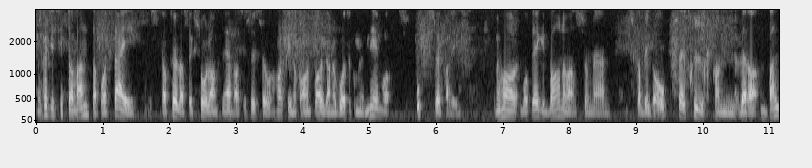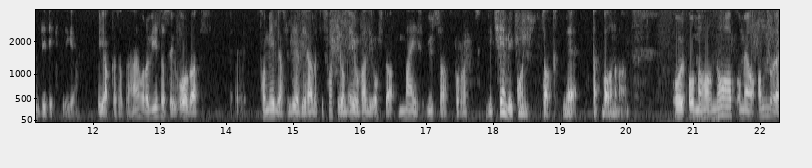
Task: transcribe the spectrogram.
Vi skal ikke sitte og vente på at de skal føle seg så langt nede at til slutt så har ikke noe annet valg enn å gå til kommunen. Vi må oppsøke dem. Vi har vårt eget barnevern som vi skal bygge opp, jeg tror kan være veldig viktige i akkurat dette. her. Og Det viser seg òg at eh, familier som lever i relativ fattigdom, er jo veldig ofte mer utsatt for at de kommer i kontakt med et barnevern. Og, og, vi har Nav og vi har andre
